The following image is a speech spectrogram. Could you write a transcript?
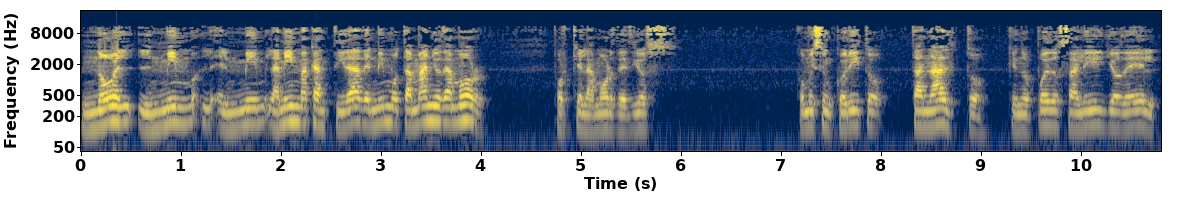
no el, mismo, la misma cantidad, el mismo tamaño de amor, porque el amor de Dios, como dice un corito, tan alto que no puedo salir yo de él,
